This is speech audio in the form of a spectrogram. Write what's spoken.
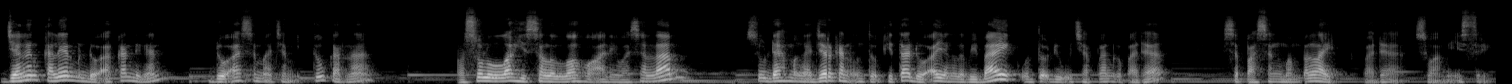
jangan kalian mendoakan dengan doa semacam itu karena Rasulullah Shallallahu Alaihi Wasallam sudah mengajarkan untuk kita doa yang lebih baik untuk diucapkan kepada sepasang mempelai kepada suami istri.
